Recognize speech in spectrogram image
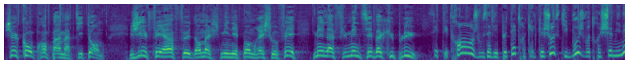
Je comprends pas, ma petite ombre. J'ai fait un feu dans ma cheminée pour me réchauffer, mais la fumée ne s'évacue plus. C'est étrange, vous avez peut-être quelque chose qui bouge votre cheminée?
